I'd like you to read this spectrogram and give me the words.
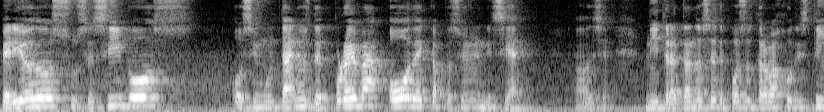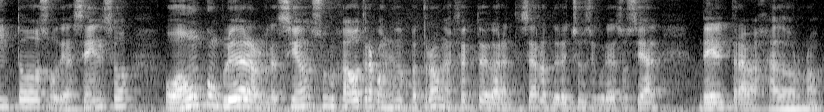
periodos sucesivos o simultáneos de prueba o de capacitación inicial. ¿no? Dice, ni tratándose de puestos de trabajo distintos o de ascenso, o aún concluida la relación, surja otra con el mismo patrón a efecto de garantizar los derechos de seguridad social del trabajador, ¿no?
